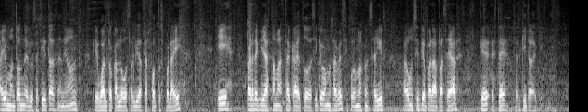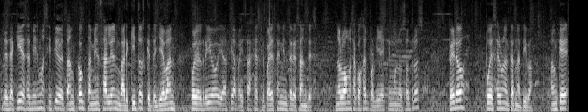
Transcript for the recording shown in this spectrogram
Hay un montón de lucecitas de neón que igual toca luego salir a hacer fotos por ahí. Y parece que ya está más cerca de todo. Así que vamos a ver si podemos conseguir algún sitio para pasear que esté cerquita de aquí. Desde aquí es el mismo sitio de Tamcock, también salen barquitos que te llevan por el río y hacia paisajes que parecen interesantes. No lo vamos a coger porque ya hicimos los otros, pero puede ser una alternativa. Aunque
